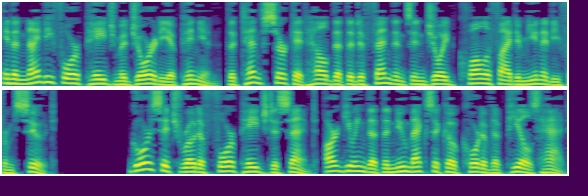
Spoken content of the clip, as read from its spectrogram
In a 94-page majority opinion, the Tenth Circuit held that the defendants enjoyed qualified immunity from suit. Gorsuch wrote a four-page dissent, arguing that the New Mexico Court of Appeals had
